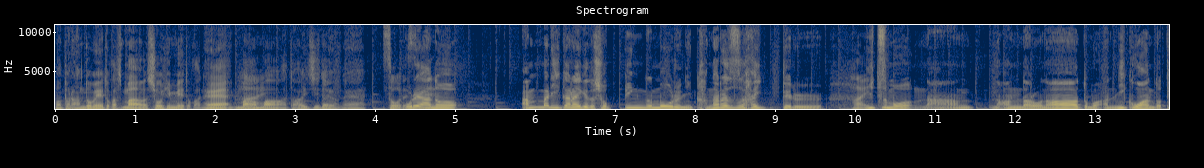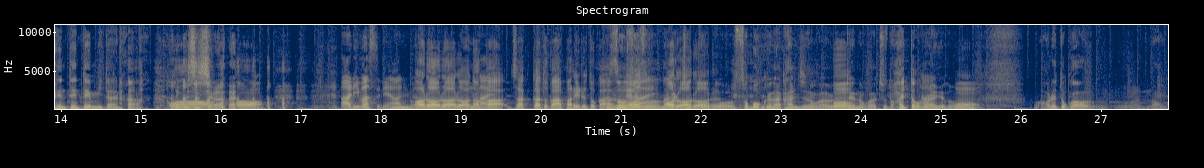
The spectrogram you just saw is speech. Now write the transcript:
まあ、ブランド名とか、まあ、商品名とかね、うん。まあはい。まあ大事だよね。そうですね。俺あのあんまり行かないけどショッピングモールに必ず入ってる、、はい。いつもなんなんだろうなと思う。あのニコてんてんてんみたいなお店知らないあありますねうん。あります。あるあるある、あなんかは雑貨とかアパレルとかあるね。そうそうそう、あるあるある。とこう素朴な感じのが売ってるのがちょっと入ったことないけど、うん。あれとかなんか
